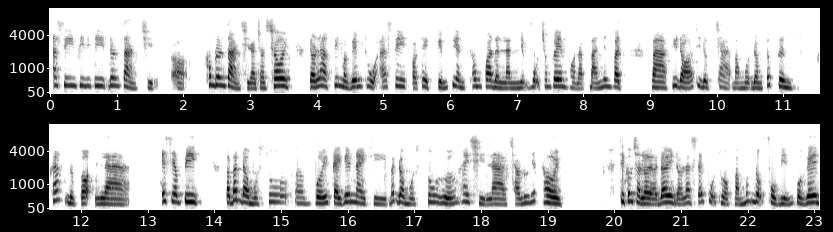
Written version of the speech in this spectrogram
AC Infinity đơn giản chỉ uh, không đơn giản chỉ là trò chơi. Đó là khi mà game thủ AC có thể kiếm tiền thông qua lần làm nhiệm vụ trong game hoặc là bán nhân vật. Và khi đó thì được trả bằng một đồng token khác được gọi là SLP và bắt đầu một xu uh, với cái game này thì bắt đầu một xu hướng hay chỉ là trào lưu nhất thời. Thì câu trả lời ở đây đó là sẽ phụ thuộc vào mức độ phổ biến của game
